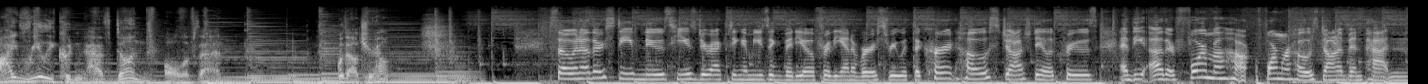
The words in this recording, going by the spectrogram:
I really couldn't have done all of that without your help. So in other Steve news, he's directing a music video for the anniversary with the current host, Josh De La Cruz, and the other former ho- former host, Donovan Patton.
